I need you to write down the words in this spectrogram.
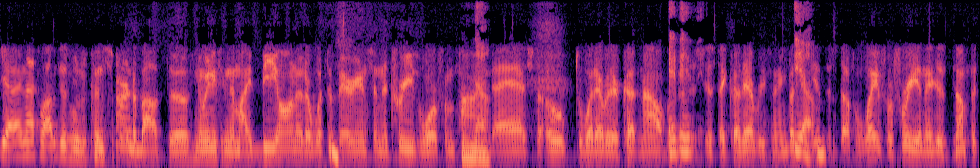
Yeah, and that's why I just was concerned about the, you know, anything that might be on it or what the variance in the trees were from pine No. to ash to oak to whatever they're cutting out. But It- it- it's just they cut everything. But Yeah. they give the stuff away for free and they just dump it,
